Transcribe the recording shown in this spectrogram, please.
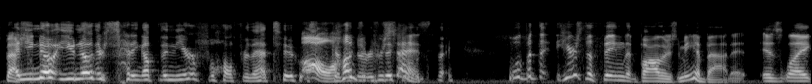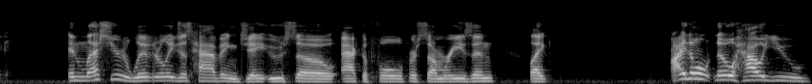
special. And you know, you know they're setting up the near fall for that too. Oh, because 100%. Well, but the, here's the thing that bothers me about it is like, unless you're literally just having Jay Uso act a fool for some reason, like, I don't know how you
